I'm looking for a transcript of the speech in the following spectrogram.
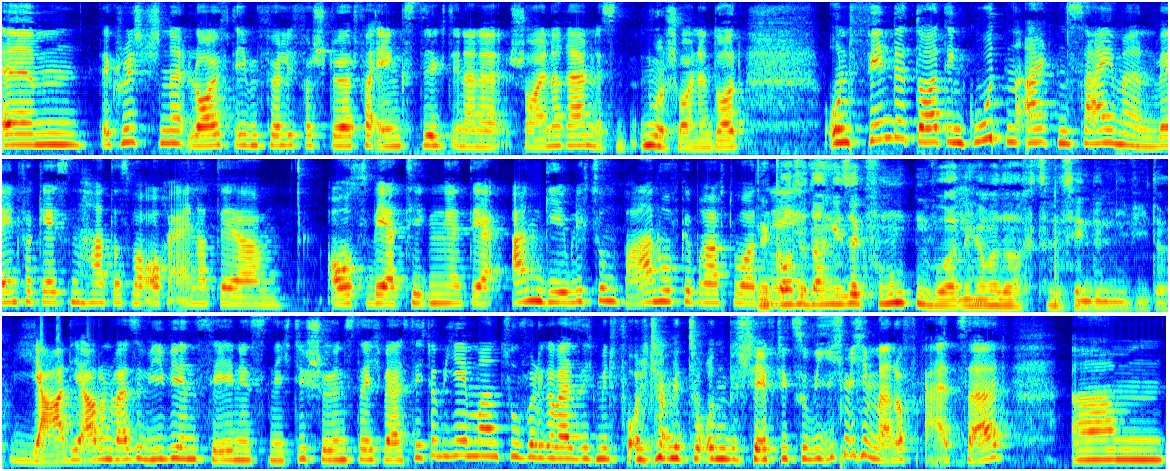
Ähm, der Christian läuft eben völlig verstört, verängstigt in eine Scheune rein, es sind nur Scheunen dort, und findet dort den guten alten Simon. Wer ihn vergessen hat, das war auch einer der Auswärtigen, der angeblich zum Bahnhof gebracht worden Ja, Gott sei ist. Dank ist er gefunden worden. Ich habe mir gedacht, wir sehen den nie wieder. Ja, die Art und Weise, wie wir ihn sehen, ist nicht die schönste. Ich weiß nicht, ob jemand zufälligerweise sich mit Foltermethoden beschäftigt, so wie ich mich in meiner Freizeit. Ähm,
